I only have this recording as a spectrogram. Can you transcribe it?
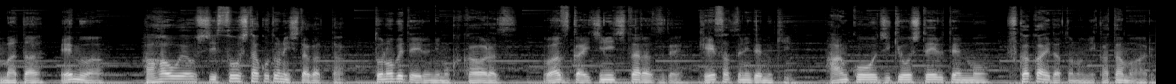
また、M は母親を失踪したことに従ったと述べているにもかかわらず、わずか1日足らずで警察に出向き、犯行を自供している点も不可解だとの見方もある。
